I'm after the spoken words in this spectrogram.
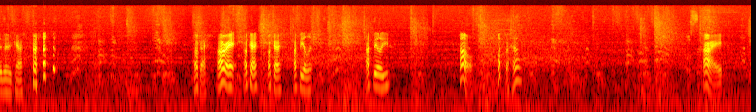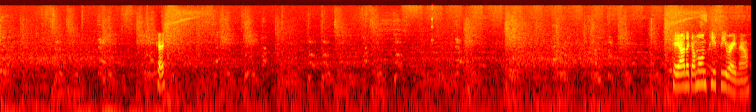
it again. okay. Alright. Okay. Okay. I feel it. I feel you. Oh. What the hell? Alright. Okay. Chaotic, I'm on PC right now.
